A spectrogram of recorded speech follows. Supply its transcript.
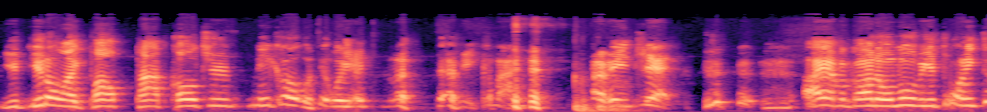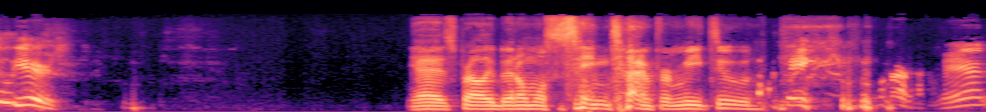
you you don't like pop pop culture, Nico? I mean, come on. I mean, shit. I haven't gone to a movie in 22 years. Yeah, it's probably been almost the same time for me too. I mean, on, man.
